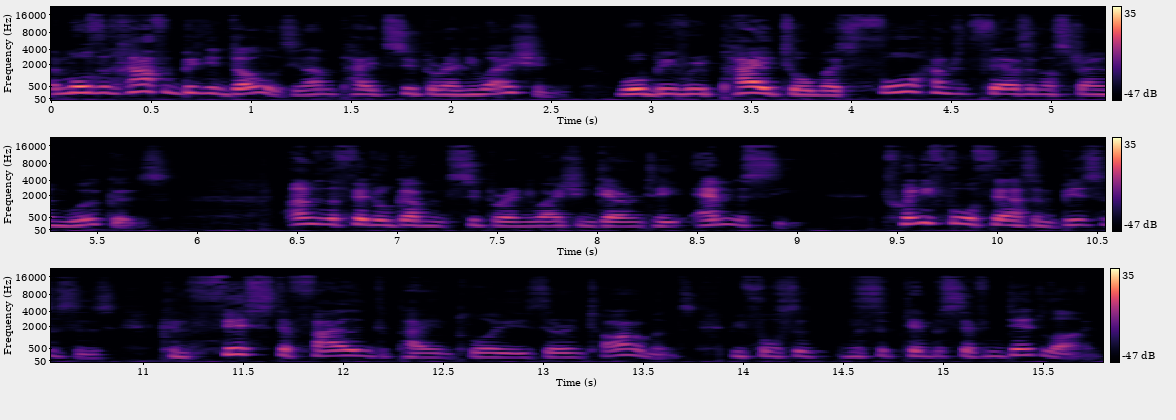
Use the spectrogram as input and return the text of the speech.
And more than half a billion dollars in unpaid superannuation will be repaid to almost 400,000 Australian workers. Under the federal government's superannuation guarantee amnesty, 24,000 businesses confessed to failing to pay employees their entitlements before the September 7 deadline.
